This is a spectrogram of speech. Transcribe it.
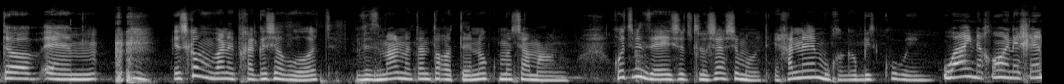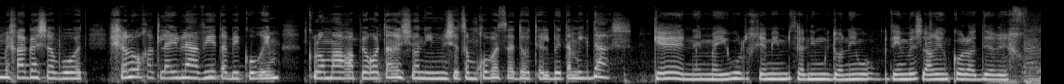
טוב, אמ... יש כמובן את חג השבועות, וזמן מתן תורתנו, כמו שאמרנו. חוץ מזה, יש עוד שלושה שמות. אחד מהם הוא חג הביקורים. וואי, נכון, החל מחג השבועות, החלו החקלאים להביא את הביקורים, כלומר הפירות הראשונים שצמחו בשדות אל בית המקדש. כן, הם היו הולכים עם סלים גדולים ורוקדים ושרים כל הדרך.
